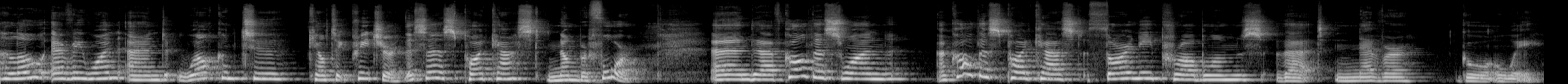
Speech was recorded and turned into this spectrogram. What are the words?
hello everyone, and welcome to Celtic Preacher. This is podcast number four, and I've called this one. I call this podcast "Thorny Problems That Never Go Away."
